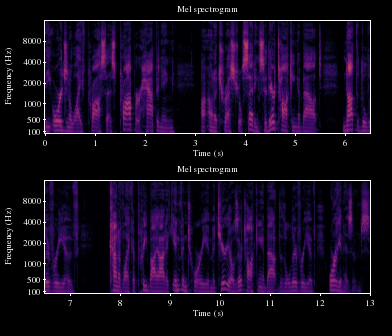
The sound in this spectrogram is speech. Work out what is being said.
the origin of life process proper happening on, a terrestrial setting so they're talking about not the delivery of kind of like a prebiotic inventory of materials they're talking about the delivery of organisms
